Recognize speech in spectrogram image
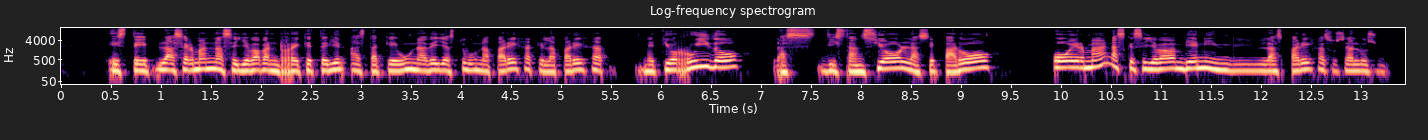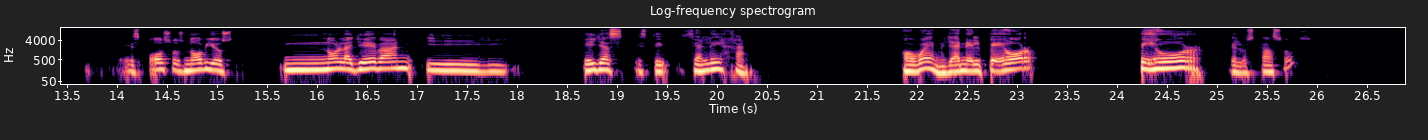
este, las hermanas se llevaban requete bien hasta que una de ellas tuvo una pareja, que la pareja metió ruido, las distanció, las separó, o hermanas que se llevaban bien y las parejas, o sea, los esposos, novios, no la llevan y ellas este, se alejan. O bueno, ya en el peor, peor de los casos,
